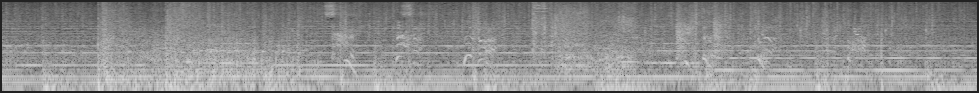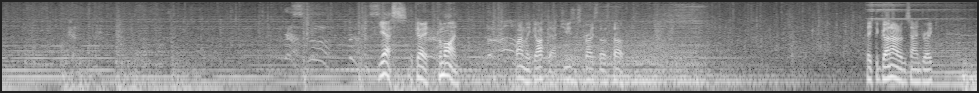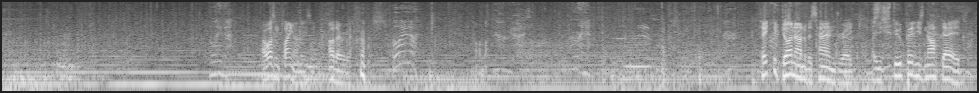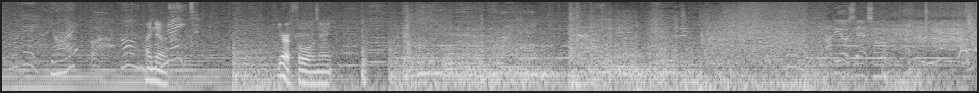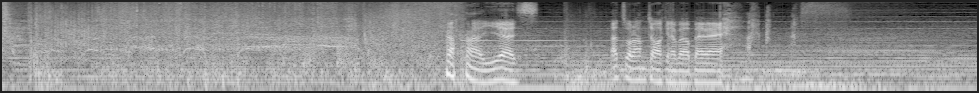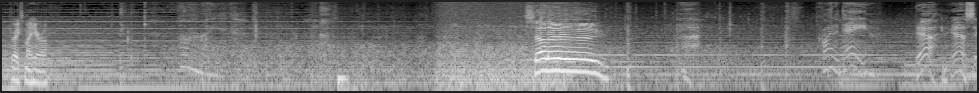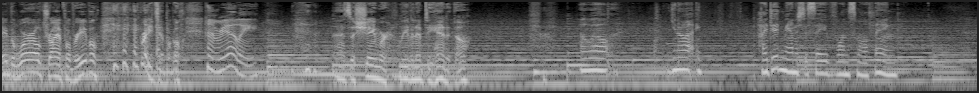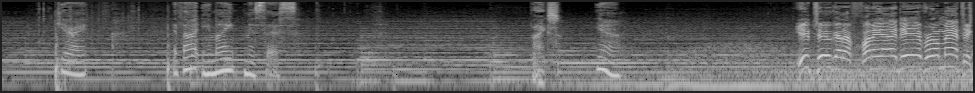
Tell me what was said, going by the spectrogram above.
Yes. Okay, come on. Finally got that. Jesus Christ, that was tough. Take the gun out of his hand, Drake. Elena. I wasn't playing on easy. Oh, there we go. Elena. Oh my God. Elena. Take the gun out of his hand, Drake. Are you stupid? He's not dead. Okay. You alright? Oh, I knew it. Oh, Nate! You're a fool, Nate. Asshole. yes. That's what I'm talking about, baby. Drake's my hero. My Sully! Yeah, yeah, save the world, triumph over evil. Pretty typical. really? It's a shame we're leaving empty handed, though. Oh well. You know, I I did manage to save one small thing. Here, I I thought you might miss this. Thanks. Yeah. You two got a funny idea of romantic.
